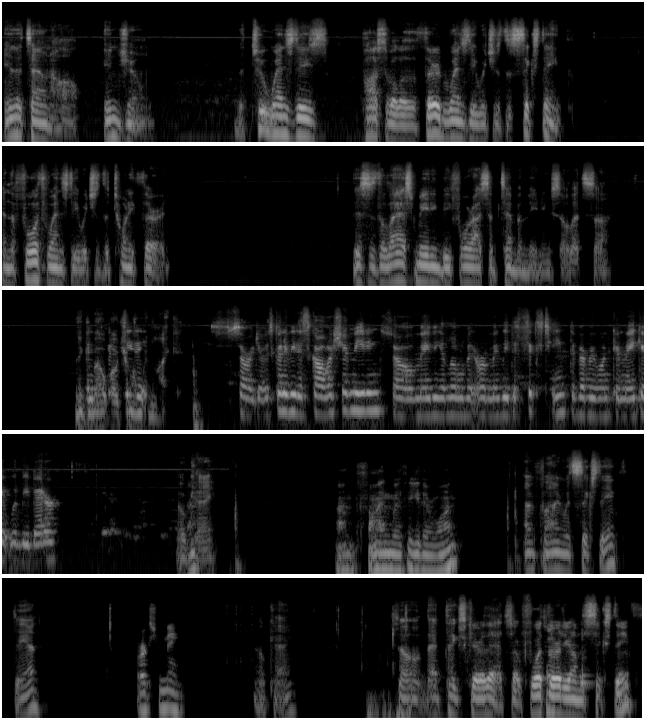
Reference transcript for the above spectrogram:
in the town hall in June. The two Wednesdays possible are the third Wednesday, which is the sixteenth, and the fourth Wednesday, which is the twenty-third. This is the last meeting before our September meeting, so let's uh think And about which one Peter- we'd like. Sorry, Joe, it's going to be the scholarship meeting, so maybe a little bit, or maybe the 16th, if everyone can make it, would be better. Okay, I'm fine with either one. I'm fine with sixteenth. Dan? Works for me. Okay. So that takes care of that. So four thirty on the sixteenth?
